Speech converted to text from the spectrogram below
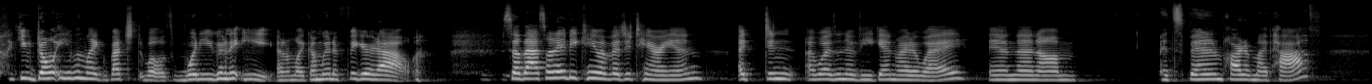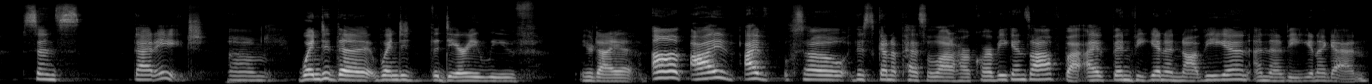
you don't even like vegetables. What are you going to eat? And I'm like, I'm going to figure it out. So that's when I became a vegetarian. I didn't I wasn't a vegan right away. And then um it's been part of my path since that age. Um When did the when did the dairy leave your diet? um I've I've so this is gonna piss a lot of hardcore vegans off, but I've been vegan and not vegan and then vegan again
